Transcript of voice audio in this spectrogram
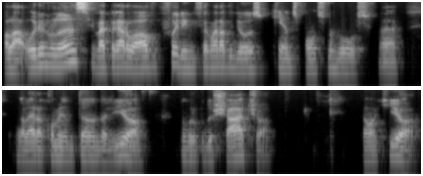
Olha lá, olho no lance, vai pegar o alvo, foi lindo, foi maravilhoso, 500 pontos no bolso, né? A galera comentando ali, ó, no grupo do chat, ó. Então, aqui, ó.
